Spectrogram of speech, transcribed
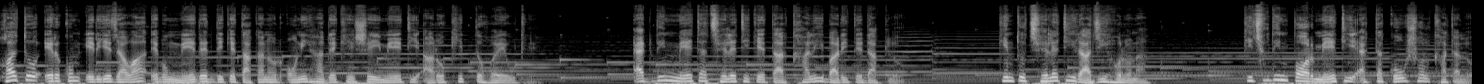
হয়তো এরকম এড়িয়ে যাওয়া এবং মেয়েদের দিকে তাকানোর অনীহা দেখে সেই মেয়েটি আরও ক্ষিপ্ত হয়ে ওঠে একদিন মেয়েটা ছেলেটিকে তার খালি বাড়িতে ডাকল। কিন্তু ছেলেটি রাজি হল না। কিছুদিন পর মেয়েটি একটা কৌশল খাটাল।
